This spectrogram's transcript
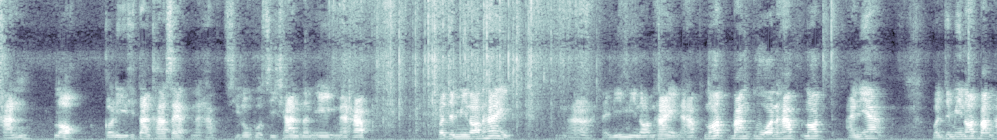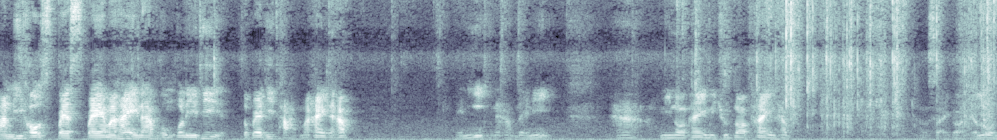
ขันล็อกกรณีที่ตั้งค่าแซดนะครับ zero position นั่นเองนะครับ ก็จะมีน็อตให้อันนี้มีน็อตให้นะครับน็อตบางตัวนะครับน็อตอันเนี้ย มันจะมีน็อตบางอันที่เขาสเปซสเปรมาให้นะครับ ผมกรณีที่สเปรที่ถาดมาให้นะครับอย่างนี้นะครับอย่างนี้มีน็อตให้มีชุดน็อตให้นะครับใส่ก่อนเดี๋ยวหล่น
